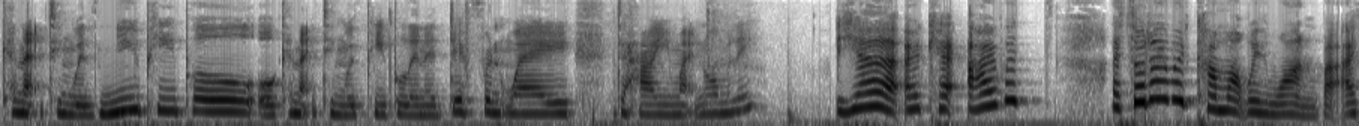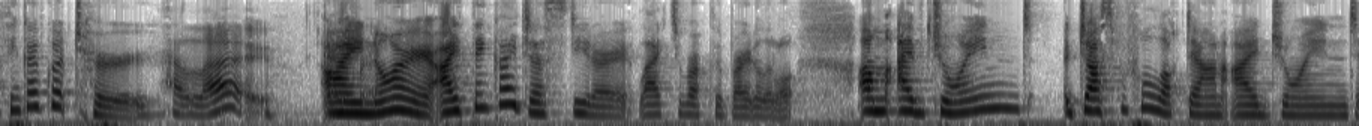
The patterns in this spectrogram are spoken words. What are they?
connecting with new people or connecting with people in a different way to how you might normally? Yeah, okay. I would I thought I would come up with one, but I think I've got two. Hello. I know. I think I just, you know, like to rock the boat a little. Um I've joined just before lockdown I joined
